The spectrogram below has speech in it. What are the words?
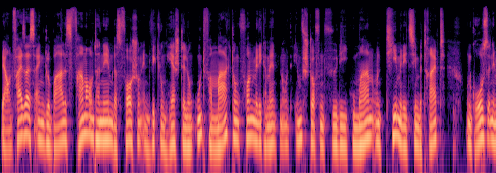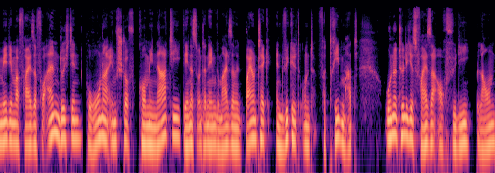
Ja, und Pfizer ist ein globales Pharmaunternehmen, das Forschung, Entwicklung, Herstellung und Vermarktung von Medikamenten und Impfstoffen für die Human- und Tiermedizin betreibt. Und groß in den Medien war Pfizer vor allem durch den Corona-Impfstoff Comirnaty, den das Unternehmen gemeinsam mit BioNTech entwickelt und vertrieben hat. Und natürlich ist Pfizer auch für die blauen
